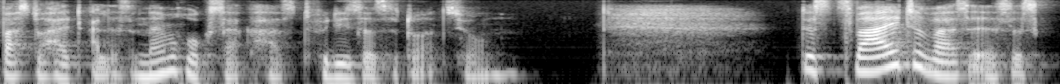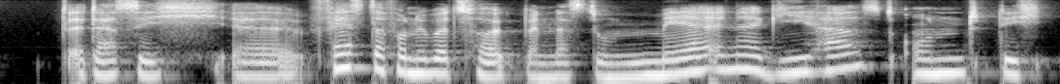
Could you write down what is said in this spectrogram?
was du halt alles in deinem Rucksack hast für diese Situation. Das Zweite, was ist, ist, dass ich äh, fest davon überzeugt bin, dass du mehr Energie hast und dich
